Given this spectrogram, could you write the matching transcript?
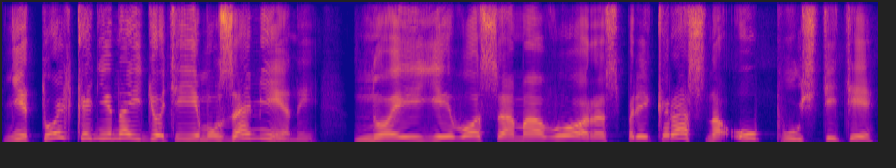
не только не найдете ему замены, но и его самого распрекрасно упустите.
